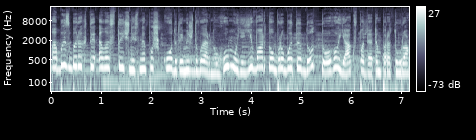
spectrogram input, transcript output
Аби зберегти еластичність, не пошкодити міждверну гуму, її варто обробити до того, як впаде температура.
